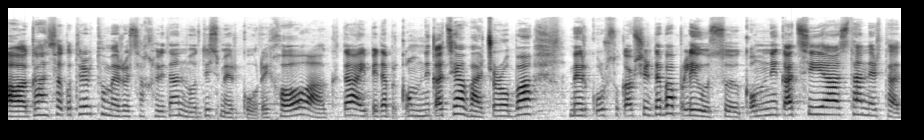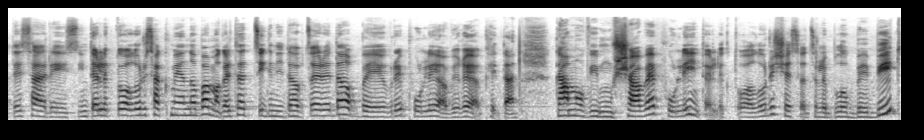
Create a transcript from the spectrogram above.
განსაკუთრებით თუ მეორე სახლიდან მოდის მერკური ხო? აქ და აი პირდაპირ კომუნიკაცია ვაჭრობა მერკურს უკავშირდება პლუს კომუნიკაციასთან ერთად. ეს არის ინტელექტუალური საქმიანობა მაგალითად ციგნი დავწერე და ბევრი ფული ავიღე აქედან. გამოვიმუშავე ფული ინტელექტუალური შესაძლებლობებით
